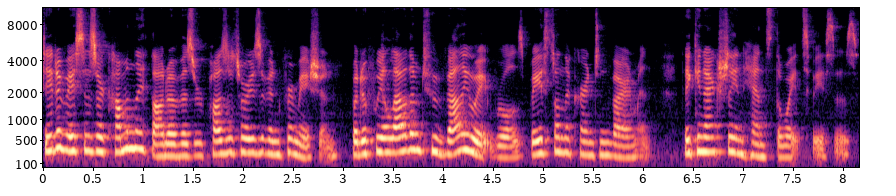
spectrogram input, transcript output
Databases are commonly thought of as repositories of information, but if we allow them to evaluate rules based on the current environment, they can actually enhance the white spaces.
